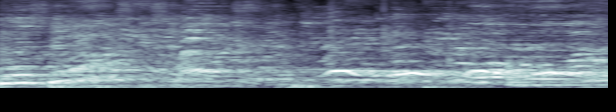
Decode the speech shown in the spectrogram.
Молодець. Ого.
